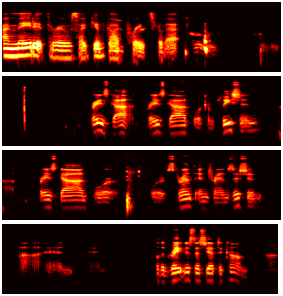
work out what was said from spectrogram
I made it through. So I give God praise for that. Praise God. Praise God for completion. Uh, praise God for for strength and transition, uh, and and for the greatness that's yet to come. Uh,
